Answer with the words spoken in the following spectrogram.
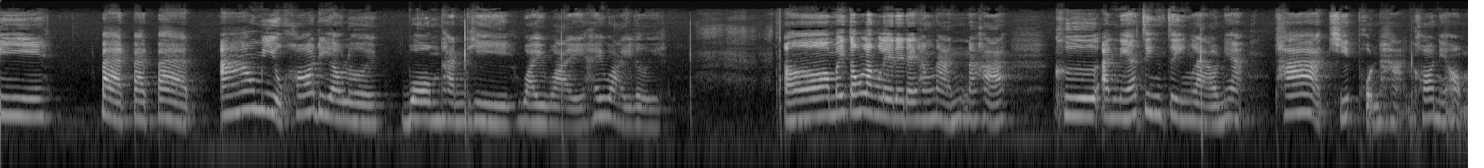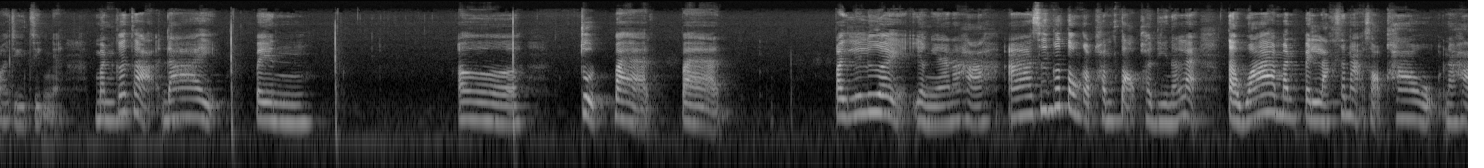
มี แปดแปดแปดอ้าว มีอยู่ข้อเดียวเลย วงทันที ไวๆ ให้ไวเลย เออ ไม่ต้องลังเลใด ๆ ทั้งนั้นนะคะ คืออันเนี้ยจริงๆแล้วเนี่ย ถ้าคิดผลหารข้อนี้ออกมาจริง ๆ เนี่ย มันก็จะได้เป็น เอ่อ จุดแปดแปด ไปเรื่อยๆ อย่างเงี้ยนะคะอ่าซึ่งก็ตรงกับคำตอบพอดีนั่นแหละ แต่ว่ามันเป็นลักษณะสอบเข้านะคะ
